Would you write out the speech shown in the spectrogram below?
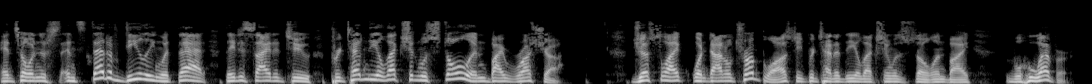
And so this, instead of dealing with that, they decided to pretend the election was stolen by Russia. Just like when Donald Trump lost, he pretended the election was stolen by whoever.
